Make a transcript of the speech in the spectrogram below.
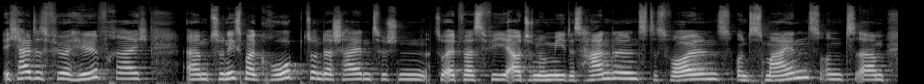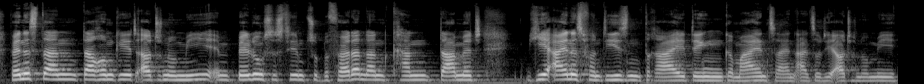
Ich halte es für hilfreich, ähm, zunächst mal grob zu unterscheiden zwischen so etwas wie Autonomie des Handelns, des Wollens und des Meinens. Und ähm, wenn es dann darum geht, Autonomie im Bildungssystem zu befördern, dann kann damit je eines von diesen drei Dingen gemeint sein, also die Autonomie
